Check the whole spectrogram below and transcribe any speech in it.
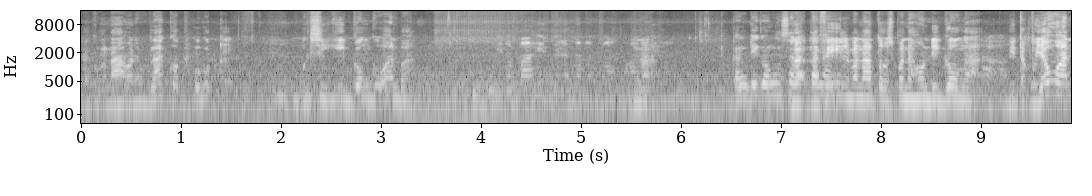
ako na ako ng blackout, hugot kay. Magsigig kong kuan ba? Binabahid nila tanan nga. mga Nga. Kang digong Na, sa tanan. na-feel man nato sa panahon digong nga, di ta kuyawan.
